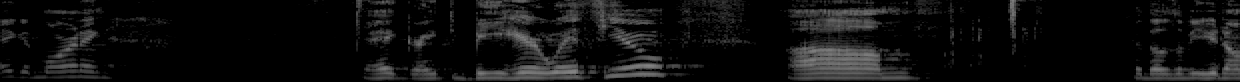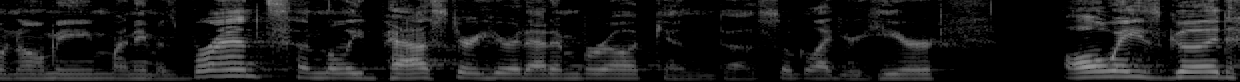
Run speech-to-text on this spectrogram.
Hey, good morning. Hey, great to be here with you. Um, for those of you who don't know me, my name is Brent. I'm the lead pastor here at Edinbrook, and uh, so glad you're here. Always good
